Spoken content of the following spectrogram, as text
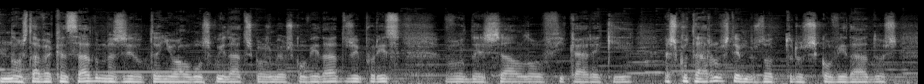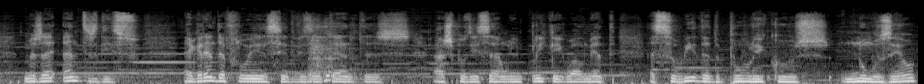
não estava cansado, mas eu tenho alguns cuidados com os meus convidados e por isso vou deixá-lo ficar aqui a escutar-nos. Temos outros convidados, mas antes disso, a grande afluência de visitantes à exposição implica igualmente a subida de públicos no museu.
